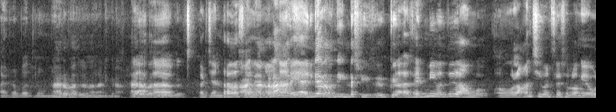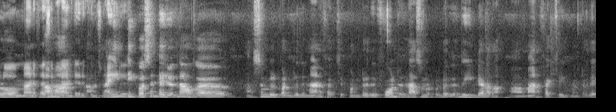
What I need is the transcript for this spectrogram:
ஹைதராபாத்தில் ஒன்று தான் நினைக்கிறேன். ஹைதராபாத்தில் இருக்குது பட் ஜென்ரலாக சொல்லணும்னா நிறைய இருக்கு. இந்தியாவில் வந்து இண்டஸ்ட்ரீஸ் இருக்குது ரெட்மி வந்து அவங்க அவங்க லான்ச் ஈவெண்ட்ஸ்லேயே சொல்லுவாங்க எவ்வளோ மேனுஃபேக்சர். பிளான்ட் இருக்குன்னு சொல்லிட்டு. நைன்டி பர்சன்டேஜ் வந்து அவங்க அசம்பிள் பண்ணுறது மேனுஃபேக்சர் பண்ணுறது ஃபோன்ஸ் வந்து அசம்பிள் பண்ணுறது வந்து இந்தியாவில் தான். மேனுஃபேக்சரிங் பண்ணுறது.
